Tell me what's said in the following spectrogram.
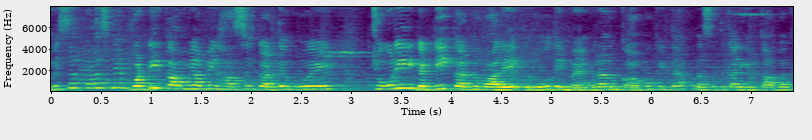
ਅੰਮ੍ਰਿਤਸਰ ਪੁਲਿਸ ਨੇ ਵੱਡੀ ਕਾਮਯਾਬੀ ਹਾਸਲ ਕਰਦੇ ਹੋਏ ਚੋਰੀ ਗੱਡੀ ਕਰਨ ਵਾਲੇ ਗਰੋਹ ਦੇ ਮੈਂਬਰਾਂ ਨੂੰ ਕਾਬੂ ਕੀਤਾ। ਪੁਲਿਸ ਅਧਿਕਾਰੀਆਂ ਮੁਤਾਬਕ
